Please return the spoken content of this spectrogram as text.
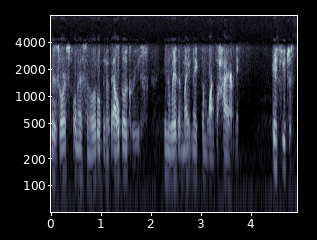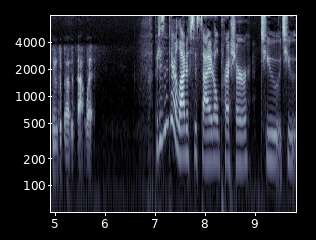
resourcefulness and a little bit of elbow grease in a way that might make them want to hire me? If you just think about it that way. But isn't there a lot of societal pressure to to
